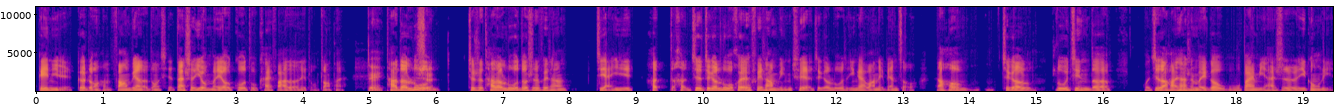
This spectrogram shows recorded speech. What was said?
给你各种很方便的东西，但是又没有过度开发的那种状态。对，它的路就是它的路都是非常简易，很很就这个路会非常明确，这个路应该往哪边走，然后这个路径的。我记得好像是每隔五百米还是一公里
